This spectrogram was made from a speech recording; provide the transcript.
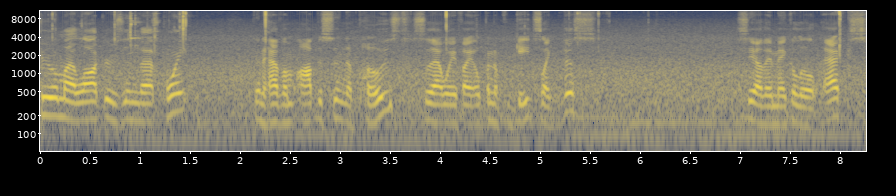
two of my lockers in that point. Gonna have them opposite and opposed, so that way if I open up gates like this, see how they make a little X?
